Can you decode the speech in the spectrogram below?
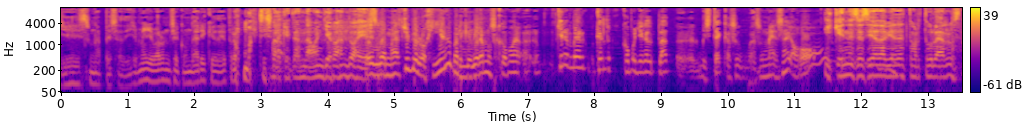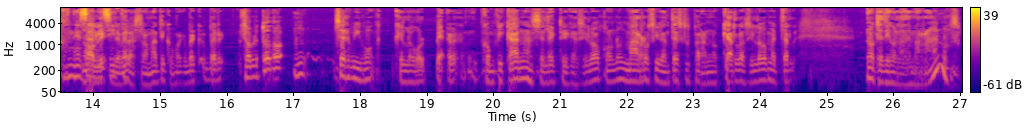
Y es una pesadilla. Me llevaron en secundaria y quedé traumatizado. ¿Para qué te andaban llevando a Es eso? la maestro biología para que viéramos cómo eh, quieren ver qué es cómo llega el plato el bistec a su, a su mesa oh, ¿Y qué necesidad había de torturarlos con esa no, de, visita? de veras traumático porque ver, ver- sobre todo un ser vivo que lo golpea eh, con picanas eléctricas y luego con unos marros gigantescos para noquearlas y luego meterle no te digo la de marranos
